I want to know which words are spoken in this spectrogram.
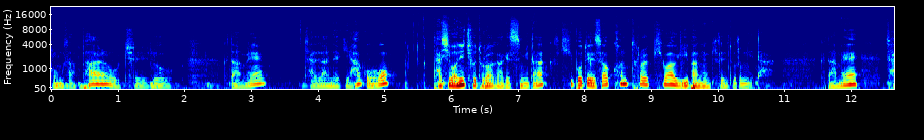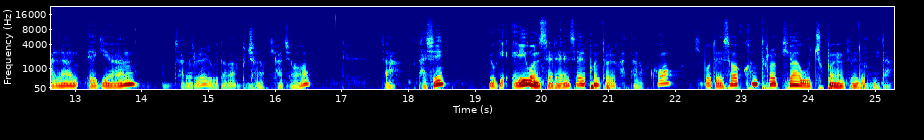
1048, 576. 그 다음에 잘라내기 하고 다시 원위치로 돌아가겠습니다. 키보드에서 컨트롤 키와 위 방향 키를 누릅니다. 그 다음에 잘라내기한 자료를 여기다가 붙여넣기 하죠. 자, 다시 여기 A1 셀에 셀 포인터를 갖다 놓고 키보드에서 컨트롤 키와 우측 방향 키를 누릅니다.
